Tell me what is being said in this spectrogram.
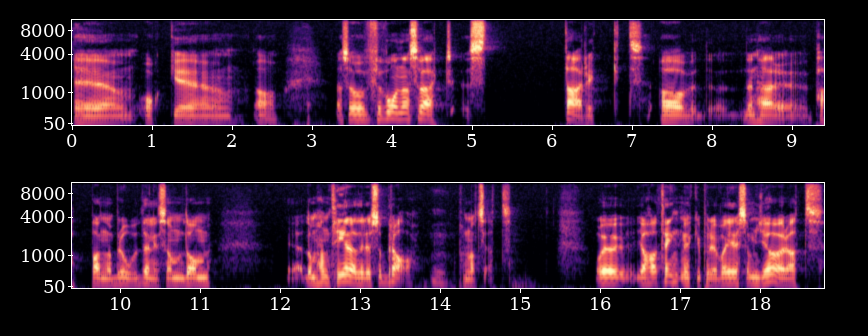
Eh, och eh, ja, alltså förvånansvärt starkt av den här pappan och brodern. Liksom de, de hanterade det så bra Mm. på något sätt. Och jag, jag har tänkt mycket på det. Vad är det som gör att,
